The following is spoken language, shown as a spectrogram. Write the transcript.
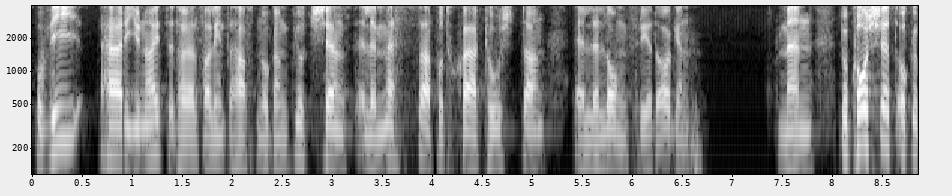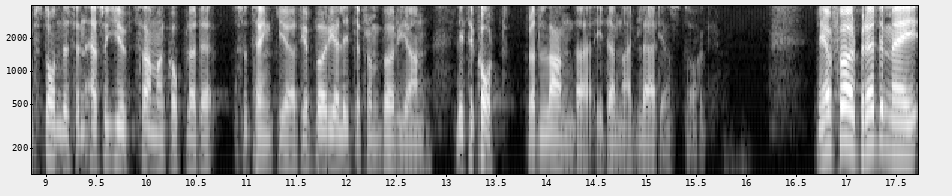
Och vi här i United har jag i alla fall inte haft någon gudstjänst eller mässa på skärtorsdagen eller långfredagen. Men då korset och uppståndelsen är så djupt sammankopplade så tänker jag att jag börjar lite från början, lite kort, för att landa i denna glädjens dag. När jag förberedde mig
